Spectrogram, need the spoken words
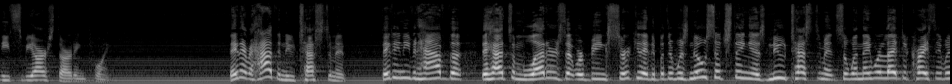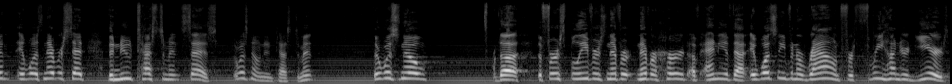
needs to be our starting point. They never had the New Testament. They didn't even have the, they had some letters that were being circulated, but there was no such thing as New Testament. So when they were led to Christ, went, it was never said, the New Testament says. There was no New Testament. There was no the, the first believers never, never heard of any of that. It wasn't even around for 300 years.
